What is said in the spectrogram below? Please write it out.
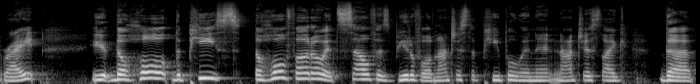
right? You, the whole the piece the whole photo itself is beautiful not just the people in it not just like the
